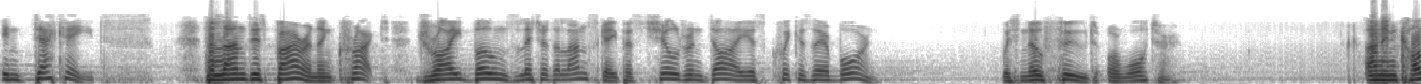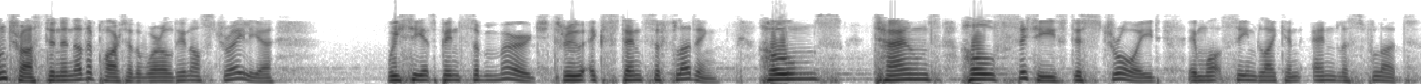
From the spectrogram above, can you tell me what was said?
in decades. The land is barren and cracked. Dried bones litter the landscape as children die as quick as they are born, with no food or water. And in contrast, in another part of the world, in Australia, we see it's been submerged through extensive flooding. Homes, towns, whole cities destroyed in what seemed like an endless flood.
